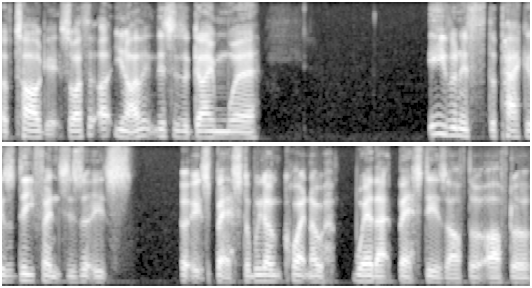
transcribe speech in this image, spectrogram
of targets. So I th- uh, you know I think this is a game where even if the Packers defense is at its at its best, and we don't quite know where that best is after after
